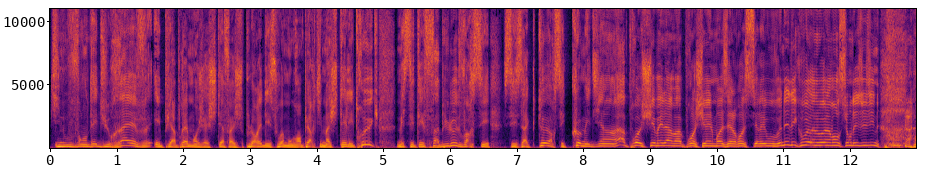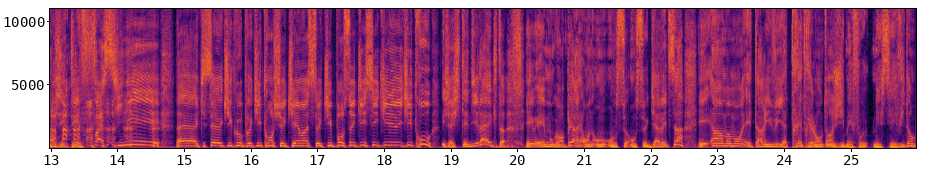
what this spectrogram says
qui nous vendaient du rêve. Et puis après, moi j'achetais, enfin je pleurais des sous à mon grand-père qui m'achetait les trucs. Mais c'était fabuleux de voir ces, ces acteurs, ces comédiens. Approchez mesdames, approchez mesdemoiselles, resserrez-vous. Venez découvrir la nouvelle invention des usines. moi j'étais fasciné. Euh, c'est qui coupe, qui tranche, qui émince, qui ponce, qui scie, qui lève, qui trou. Et j'achetais direct. Et, et mon grand-père, on, on, on se, on se gavait de ça. Et à un moment est arrivé il y a très très longtemps. Mais faut, mais c'est évident,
